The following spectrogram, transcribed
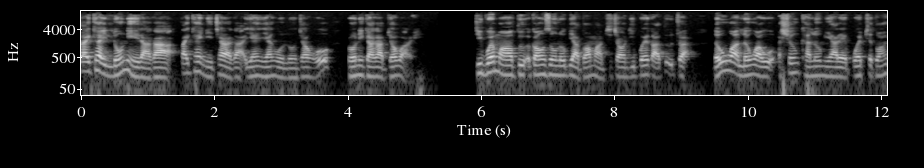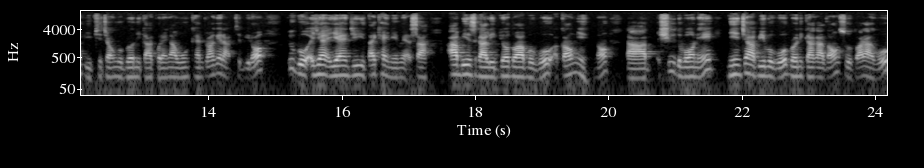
တိုက်ခိုက်လွန်းနေတာကတိုက်ခိုက်နေကြတာကအရန်ရန်ကိုလွန်ကြောင်းကိုရိုနီကာကပြောပါတယ်ဒီပွဲမှာသူအကောင်းဆုံးလုပ်ပြသွားမှာဖြစ်ကြောင်းဒီပွဲကသူ့အတွက်လုံးဝလုံးဝကိုအရှုံးခံလို့မရတဲ့ပွဲဖြစ်သွားပြီဖြစ်ကြောင်းကိုဘရိုနီကာကိုရင်ကဝန်ခံတွားခဲ့တာဖြစ်ပြီးတော့သူ့ကိုအရန်အရန်ကြီးတိုက်ခိုက်နေမဲ့အစားအားပေးစကားလေးပြောသွားဖို့ကိုအကောင်းမြင်နော်ဒါရှုသဘောနဲ့ညင်ချပေးဖို့ကိုဘရိုနီကာကတောင်းဆိုသွားတာကို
